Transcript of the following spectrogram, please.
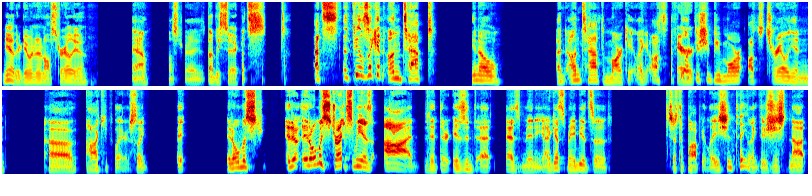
Yeah, they're doing it in Australia. Yeah, Australia. That'd be sick. That's that's it feels like an untapped, you know, an untapped market. Like I feel like there should be more Australian uh hockey players. Like it, it almost it it almost strikes me as odd that there isn't at, as many. I guess maybe it's a it's just a population thing. Like there's just not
